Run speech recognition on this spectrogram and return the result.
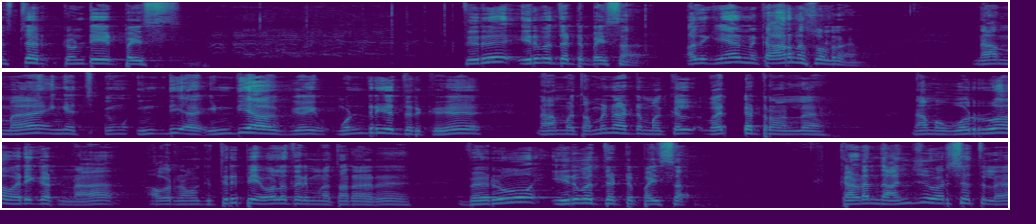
Mister twenty eight paise. திரு இருபத்தெட்டு பைசா. அதுக்கு ஏன் காரணம் சொல்கிறேன் நாம் இங்கே இந்தியா இந்தியாவுக்கு ஒன்றியத்திற்கு நாம் தமிழ்நாட்டு மக்கள் வரி கட்டுறோம்ல. நாம் ஒரு ரூபா வரி கட்டினா அவர் நமக்கு திருப்பி எவ்வளோ தெரியுமா தராரு? வெறும் இருபத்தெட்டு பைசா. கடந்த அஞ்சு வருஷத்தில்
